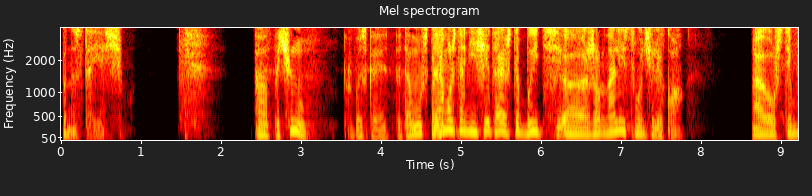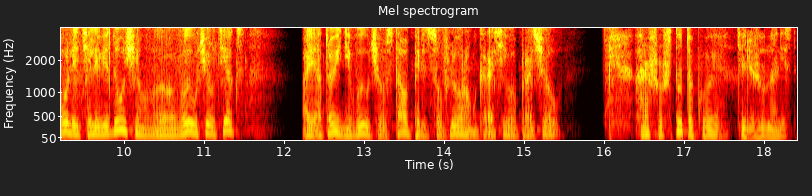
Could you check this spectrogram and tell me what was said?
«по-настоящему». А почему пропускают? Потому что... Потому что они считают, что быть э, журналистом очень легко. А уж тем более телеведущим, э, выучил текст, а я то и не выучил, встал перед суфлером, красиво прочел. Хорошо, что такое тележурналист?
